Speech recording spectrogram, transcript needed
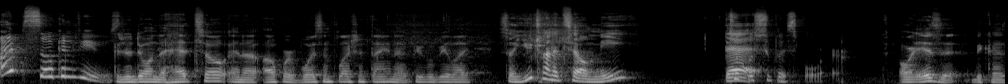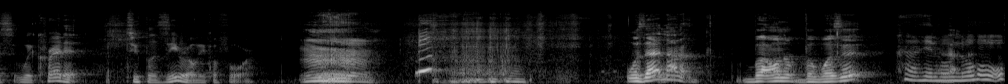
I'm so confused. Because you're doing the head tilt and an upward voice inflection thing that people be like, so you trying to tell me Two that? plus two plus four. Or is it because with credit, 2 plus 0 equal 4? Mm. was that not a. But, on, but was it? I don't know.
